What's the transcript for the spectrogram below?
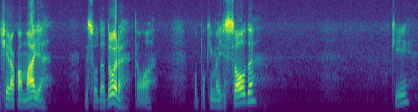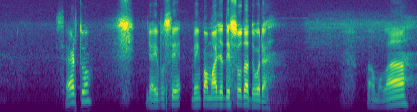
tirar com a malha de soldadora. Então, ó, um pouquinho mais de solda aqui, certo? E aí você vem com a malha de soldadora. Vamos lá.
